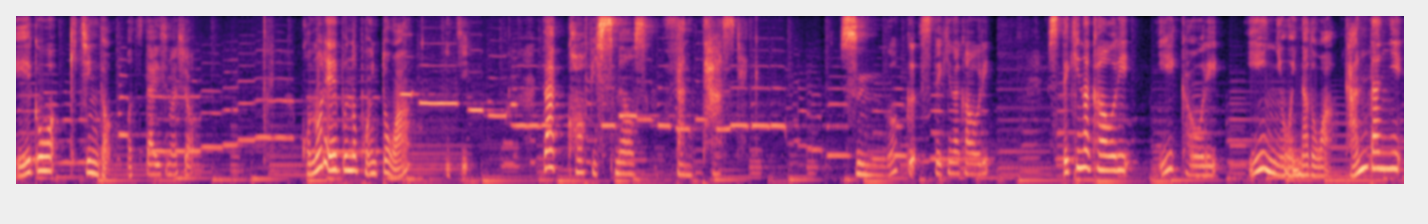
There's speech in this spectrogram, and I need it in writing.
英語をきちんとお伝えしましょう。この例文のポイントは、1、That coffee smells fantastic. すんごく素敵な香り。素敵な香り、いい香り、いい匂いなどは簡単に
